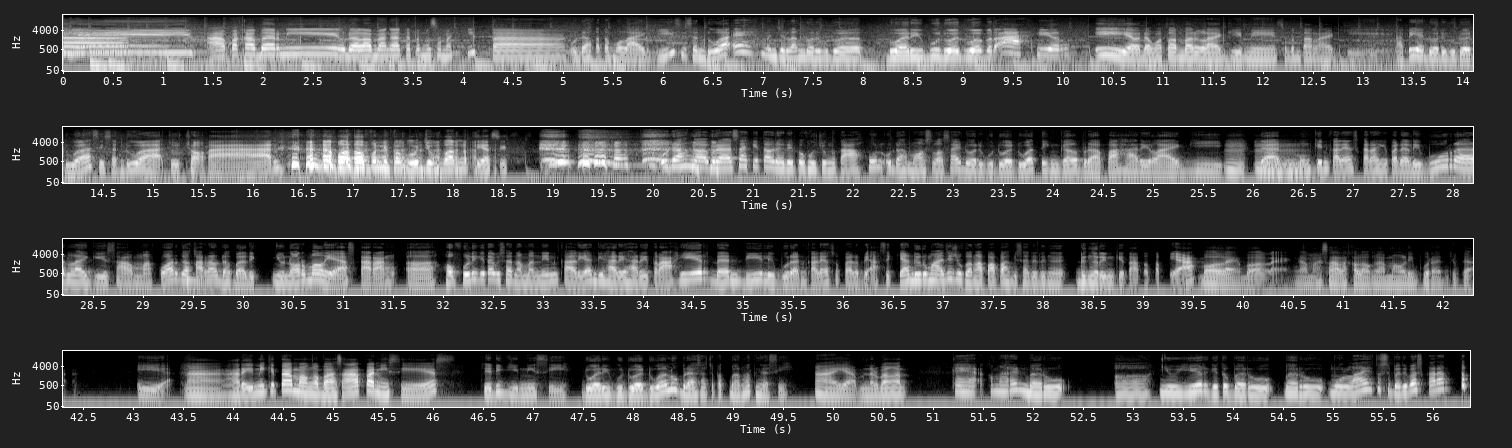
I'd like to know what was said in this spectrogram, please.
Yeay Apa kabar nih? Udah lama gak ketemu sama kita Udah ketemu lagi season 2 eh menjelang 2022 2022 berakhir. Iya udah mau tahun baru lagi nih sebentar lagi Tapi ya 2022 season 2 cocok kan. Walaupun di penghujung banget ya sih udah nggak berasa kita udah di penghujung tahun, udah mau selesai 2022 tinggal berapa hari lagi. Dan mungkin kalian sekarang lagi pada liburan lagi sama keluarga karena udah balik new normal ya. Sekarang eh, hopefully kita bisa nemenin kalian di hari-hari terakhir dan di liburan kalian supaya lebih asik. Yang di rumah aja juga nggak apa-apa bisa dengerin kita tetap ya. Boleh boleh nggak masalah kalau nggak mau liburan juga Iya. Nah hari ini kita mau ngebahas apa nih sis? Jadi gini sih, 2022 lu berasa cepet banget gak sih? Nah iya bener banget Kayak kemarin baru eh, New Year gitu, baru baru mulai terus tiba-tiba sekarang tep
